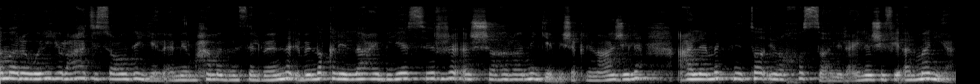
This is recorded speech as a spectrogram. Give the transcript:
أمر ولي العهد السعودي الأمير محمد بن سلمان بنقل اللاعب ياسر الشهراني بشكل عاجل على متن طائرة خاصة للعلاج في ألمانيا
